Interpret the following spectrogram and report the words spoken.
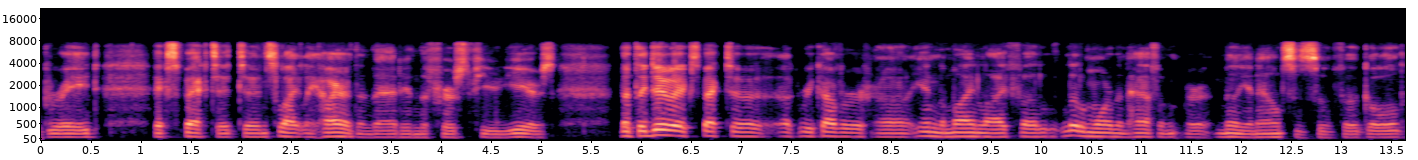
grade expected, and slightly higher than that in the first few years but they do expect to uh, recover uh, in the mine life a little more than half a million ounces of uh, gold.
